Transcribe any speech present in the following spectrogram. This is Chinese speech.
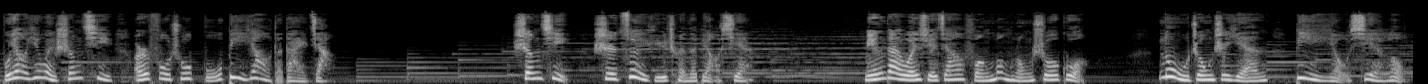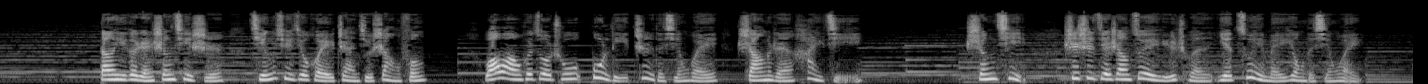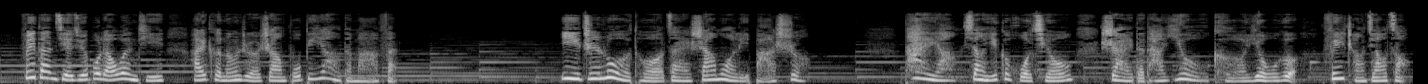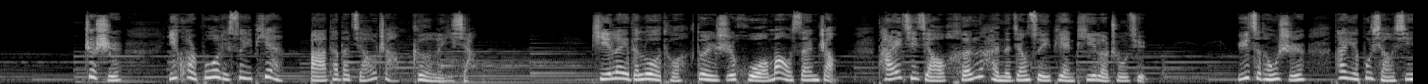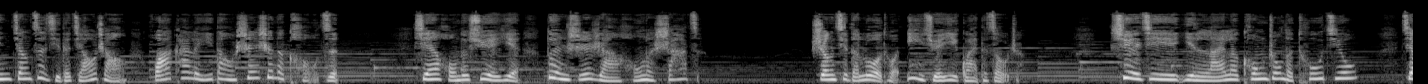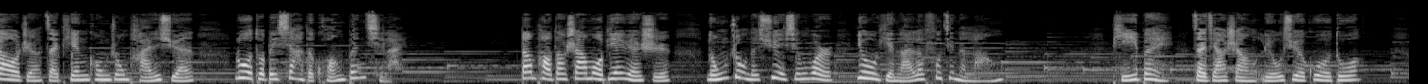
不要因为生气而付出不必要的代价。生气是最愚蠢的表现。明代文学家冯梦龙说过：“怒中之言必有泄露。”当一个人生气时，情绪就会占据上风，往往会做出不理智的行为，伤人害己。生气。是世界上最愚蠢也最没用的行为，非但解决不了问题，还可能惹上不必要的麻烦。一只骆驼在沙漠里跋涉，太阳像一个火球，晒得它又渴又饿，非常焦躁。这时，一块玻璃碎片把它的脚掌硌了一下，疲累的骆驼顿时火冒三丈，抬起脚狠狠地将碎片踢了出去。与此同时，他也不小心将自己的脚掌划开了一道深深的口子，鲜红的血液顿时染红了沙子。生气的骆驼一瘸一拐地走着，血迹引来了空中的秃鹫，叫着在天空中盘旋。骆驼被吓得狂奔起来。当跑到沙漠边缘时，浓重的血腥味儿又引来了附近的狼。疲惫再加上流血过多。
